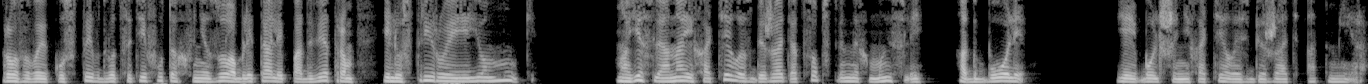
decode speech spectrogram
Розовые кусты в двадцати футах внизу облетали под ветром, иллюстрируя ее муки. Но если она и хотела сбежать от собственных мыслей, от боли, ей больше не хотелось бежать от мира.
